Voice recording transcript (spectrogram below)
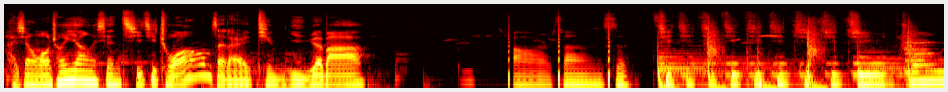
还像往常一样，先起起床，再来听音乐吧。一二三四，起起起起起起起起起床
